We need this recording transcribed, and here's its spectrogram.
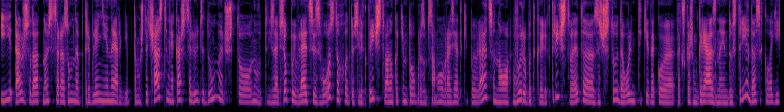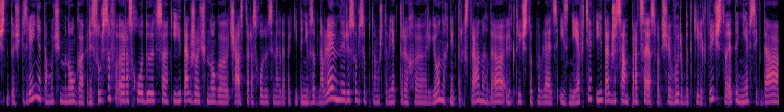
и также сюда относится разумное потребление энергии, потому что часто, мне кажется, люди думают, что, ну вот, не знаю, все появляется из воздуха, то есть электричество, оно каким-то образом само в розетке появляется, но выработка электричества — это зачастую довольно-таки такое, так скажем, грязная индустрия, да, с экологичной точки зрения, там очень много много ресурсов э, расходуется, и также очень много часто расходуются иногда какие-то невозобновляемые ресурсы, потому что в некоторых э, регионах, в некоторых странах да, электричество появляется из нефти, и также сам процесс вообще выработки электричества это не всегда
